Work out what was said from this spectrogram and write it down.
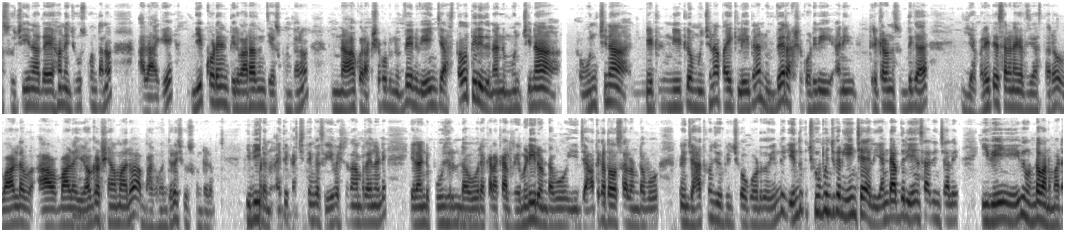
శుచి నా దేహం నేను చూసుకుంటాను. అలాగే నీకు కూడా నేను తిరువారాధన చేసుకుంటాను. నాకు రక్షకుడు నువ్వే. నువ్వేం చేస్తావో తెలియదు నన్ను ముంచినా ఉంచినా నీటి నీటిలో ముంచినా పైకి లేపినా నువ్వే రక్షకుడివి అని త్రికరణ శుద్ధిగా ఎవరైతే శరణాగతి చేస్తారో వాళ్ళ వాళ్ళ యోగక్షేమాలు ఆ భగవంతుడే చూసుకుంటాడు. ఇది అయితే ఖచ్చితంగా శ్రీ వైష్ణవ సాంప్రదాయాలు అంటే ఇలాంటి పూజలు ఉండవు రకరకాల రెమెడీలు ఉండవు ఈ జాతక దోషాలు ఉండవు. మేము జాతకం చూపించుకోకూడదు. ఎందుకు ఎందుకు చూపించుకొని ఏం చేయాలి? ఎండ్ ఆఫ్ ద ఏం సాధించాలి? ఇవేవి ఉండవు అనమాట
